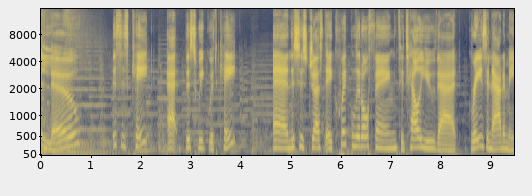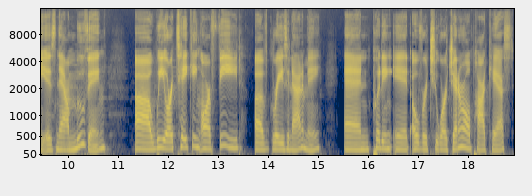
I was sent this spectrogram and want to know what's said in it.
Hello, this is Kate at This Week with Kate, and this is just a quick little thing to tell you that Grey's Anatomy is now moving. Uh, we are taking our feed of Grey's Anatomy and putting it over to our general podcast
